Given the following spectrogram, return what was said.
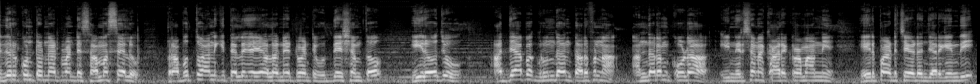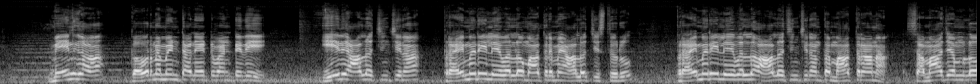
ఎదుర్కొంటున్నటువంటి సమస్యలు ప్రభుత్వానికి తెలియజేయాలనేటువంటి ఉద్దేశంతో ఈరోజు అధ్యాపక బృందం తరఫున అందరం కూడా ఈ నిరసన కార్యక్రమాన్ని ఏర్పాటు చేయడం జరిగింది. మెయిన్గా గవర్నమెంట్ అనేటువంటిది ఏది ఆలోచించినా ప్రైమరీ లెవెల్లో మాత్రమే ఆలోచిస్తారు. ప్రైమరీ లెవెల్లో ఆలోచించినంత మాత్రాన సమాజంలో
